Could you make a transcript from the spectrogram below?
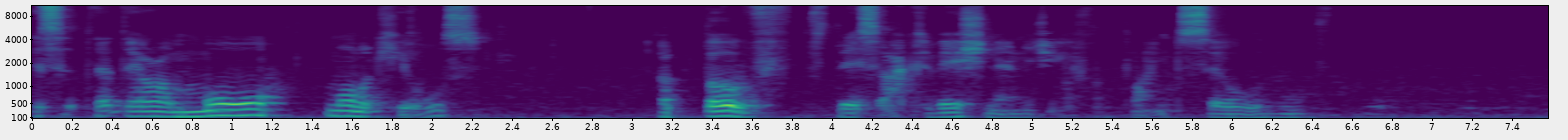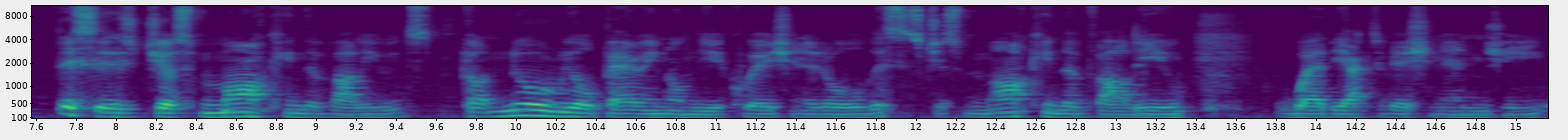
is that there are more molecules above this activation energy line. So this is just marking the value. It's got no real bearing on the equation at all. This is just marking the value where the activation energy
